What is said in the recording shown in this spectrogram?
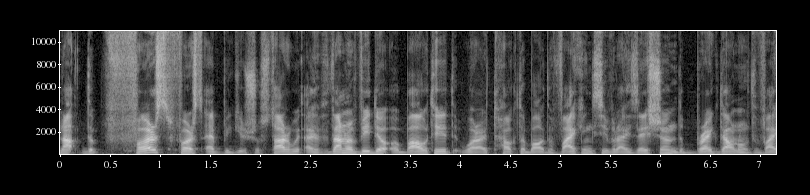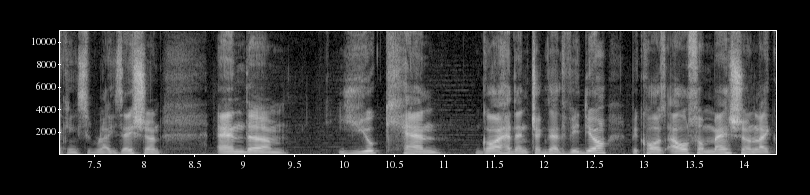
Now the first first epic you should start with, I've done a video about it where I talked about the Viking civilization, the breakdown of the Viking civilization and um, you can go ahead and check that video because I also mentioned like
